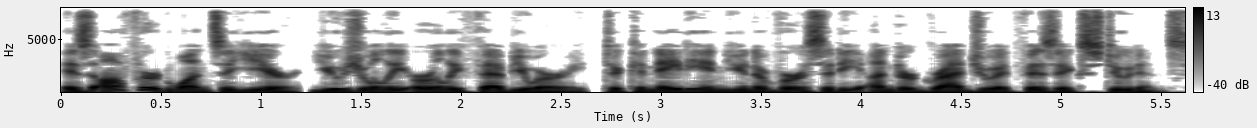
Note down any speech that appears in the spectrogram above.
is offered once a year, usually early February, to Canadian university undergraduate physics students.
